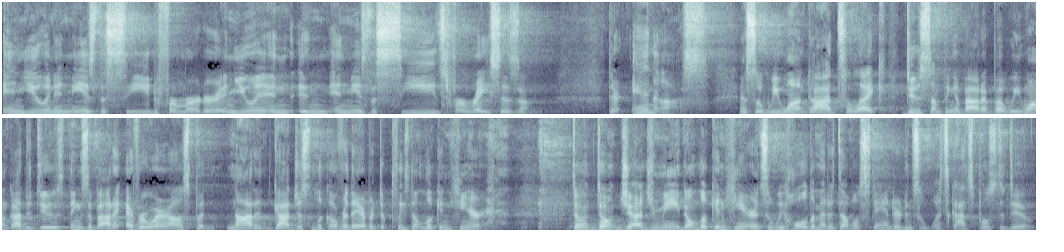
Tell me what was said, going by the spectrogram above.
In you and in me is the seed for murder. In you and in, in, in me is the seeds for racism. They're in us. And so we want God to like do something about it, but we want God to do things about it everywhere else, but not God, just look over there, but please don't look in here. Don't, don't judge me. Don't look in here. And so we hold him at a double standard. And so what's God supposed to do?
